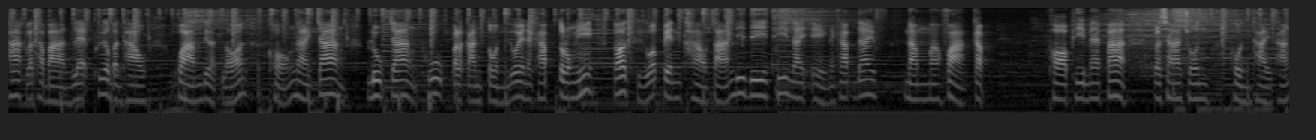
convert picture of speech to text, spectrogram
ภาครัฐบาลและเพื่อบรรเทาความเดือดร้อนของนายจ้าง ลูกจ้างผู้ประกันตนด้วยนะครับ ตรงนี้ก็ถือว่าเป็นข่าวสารดีๆ ที่นายเอกนะครับได้ นำมาฝากกับพ่อพี่แม่ป้า ประชาชน คนไทยทั้ง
